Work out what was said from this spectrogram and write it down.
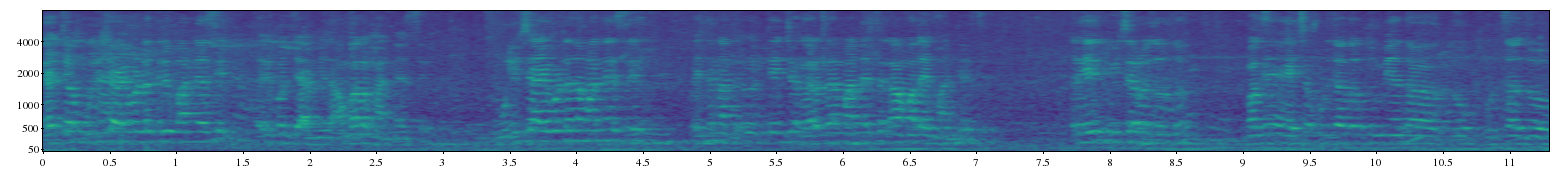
त्याच्या मुलीच्या आईवडिला तरी मान्य असेल तरी पण ते आम्ही आम्हाला मान्य असेल. मुलीच्या आईवडिलांना मान्य असेल त्याच्या नातेवाईक त्यांच्या घराला मान्य असेल आम्हालाही मान्य असेल. तर हेच विचारायचं होतं मग ह्याच्या पुढचा आता तुम्ही आता जो पुढचा जो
